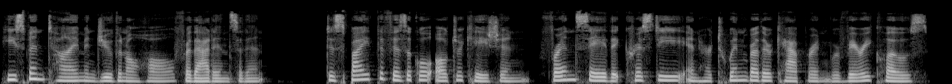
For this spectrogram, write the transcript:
He spent time in juvenile hall for that incident. Despite the physical altercation, friends say that Christie and her twin brother Capron were very close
